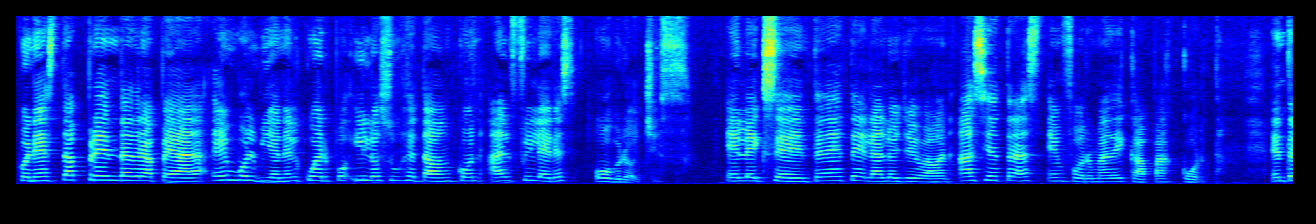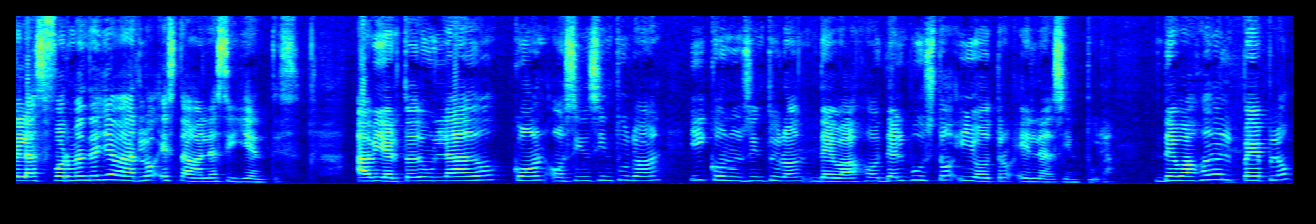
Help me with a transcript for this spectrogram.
Con esta prenda drapeada envolvían el cuerpo y lo sujetaban con alfileres o broches. El excedente de tela lo llevaban hacia atrás en forma de capa corta. Entre las formas de llevarlo estaban las siguientes. Abierto de un lado, con o sin cinturón y con un cinturón debajo del busto y otro en la cintura. Debajo del peplo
